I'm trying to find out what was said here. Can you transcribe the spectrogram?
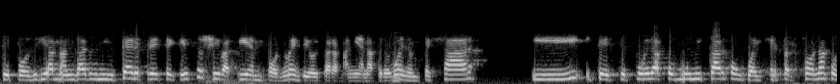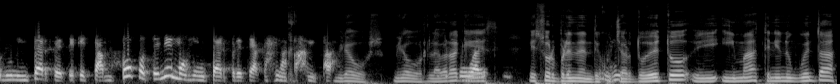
se podría mandar un intérprete, que eso lleva tiempo, no es de hoy para mañana, pero bueno, empezar y que se pueda comunicar con cualquier persona con un intérprete, que tampoco tenemos intérprete acá en La Pampa. Mira vos, mira vos, la verdad que es, es, sorprendente escuchar todo esto y, más teniendo en cuenta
